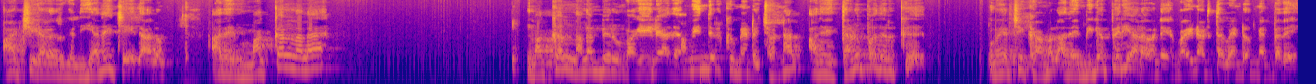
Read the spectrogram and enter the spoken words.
ஆட்சியாளர்கள் எதை செய்தாலும் அதை மக்கள் நல மக்கள் நலம் பெறும் வகையிலே அது அமைந்திருக்கும் என்று சொன்னால் அதை தடுப்பதற்கு முயற்சிக்காமல் அதை மிகப்பெரிய அளவில் வழிநடத்த வேண்டும் என்பதை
